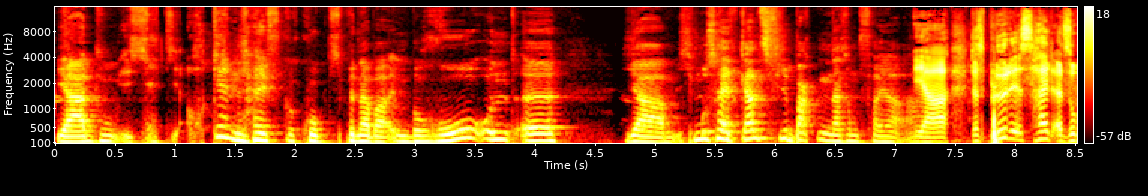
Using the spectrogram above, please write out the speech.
Ja, du, ich hätte die auch gern live geguckt. Ich bin aber im Büro und äh, ja, ich muss halt ganz viel backen nach dem Feierabend. Ja, das Blöde ist halt, also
